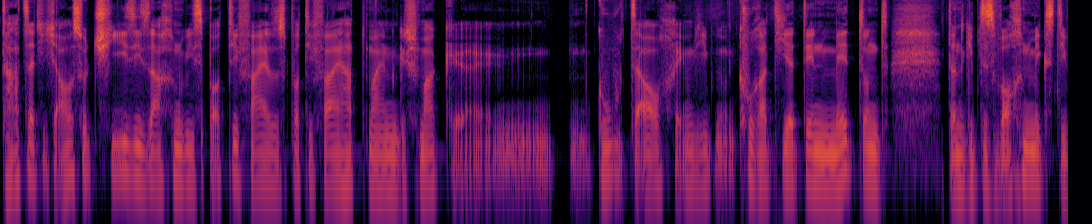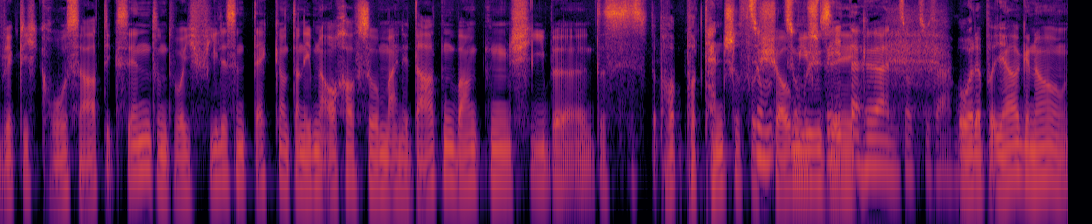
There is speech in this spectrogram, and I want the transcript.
tatsächlich auch so cheesy Sachen wie Spotify. Also Spotify hat meinen Geschmack äh, gut auch irgendwie kuratiert den mit und dann gibt es Wochenmix, die wirklich großartig sind und wo ich vieles entdecke und dann eben auch auf so meine Datenbanken schiebe. Das ist Potential for zum, Show zum Music. Später hören sozusagen. Oder ja, genau,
